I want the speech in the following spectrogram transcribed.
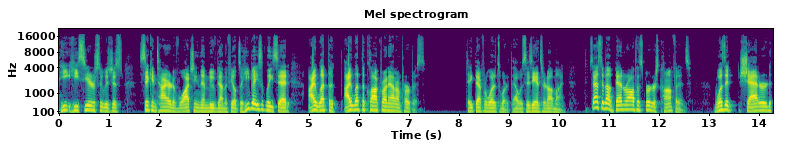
he he seriously was just sick and tired of watching them move down the field. So he basically said, "I let the I let the clock run out on purpose." Take that for what it's worth. That was his answer, not mine. He's asked about Ben Roethlisberger's confidence. Was it shattered?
